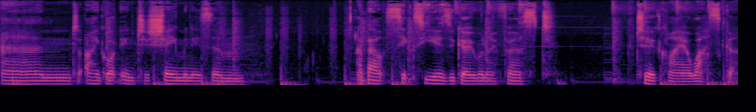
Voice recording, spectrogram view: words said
And I got into shamanism about six years ago when I first took ayahuasca.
